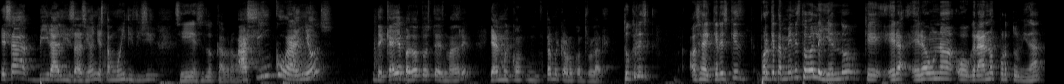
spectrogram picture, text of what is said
esa viralización ya está muy difícil. Sí, eso es lo cabrón. A cinco años de que haya pasado todo este desmadre, ya es muy, está muy cabrón controlar. ¿Tú crees? O sea, ¿crees que porque también estaba leyendo que era era una o gran oportunidad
